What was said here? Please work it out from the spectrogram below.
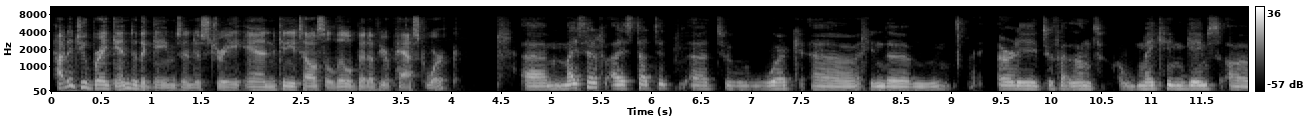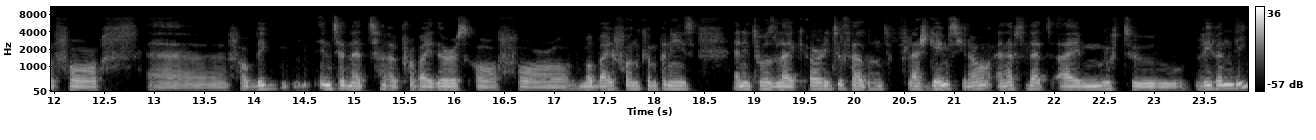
how did you break into the games industry, and can you tell us a little bit of your past work? Um, myself, I started uh, to work uh, in the um, early 2000s making games uh, for uh, for big internet uh, providers or for mobile phone companies, and it was like early 2000 Flash games, you know. And after that, I moved to Vivendi.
